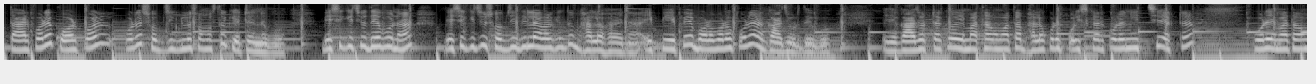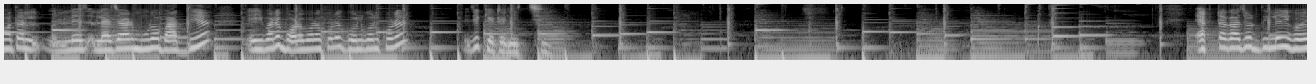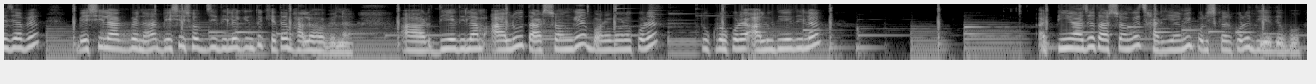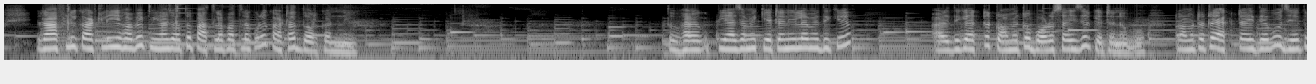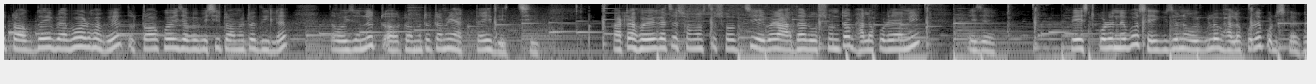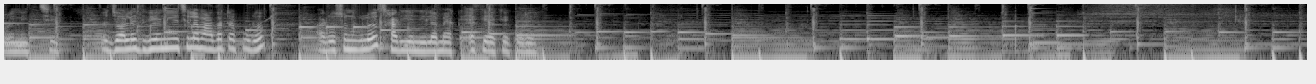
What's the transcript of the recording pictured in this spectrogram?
তারপরে পরপর করে সবজিগুলো সমস্ত কেটে নেব। বেশি কিছু দেব না। বেশি কিছু সবজি দিলে আবার কিন্তু ভালো হয় না। এই পেঁপে বড় বড় করে আর গাজর দেব। এই যে গাজরটাকেও এ মাথা ও মাথা ভালো করে পরিষ্কার করে নিচ্ছি একটা। করে এ মাথা ও মাথা লেজার মুড়ো বাদ দিয়ে এইবারে বড় বড় করে গোল গোল করে এই যে কেটে নিচ্ছি। একটা গাজর দিলেই হয়ে যাবে। বেশি লাগবে না। বেশি সবজি দিলে কিন্তু খেতে ভালো হবে না। আর দিয়ে দিলাম আলু, তার সঙ্গে বড় বড় করে টুকরো করে আলু দিয়ে দিলাম। আর পেঁয়াজও তার সঙ্গে ছাড়িয়ে আমি পরিষ্কার করে দিয়ে দেব। রাফলি কাটলেই হবে, পেঁয়াজ অত পাতলা পাতলা করে কাটার দরকার নেই। তো পেঁয়াজ আমি কেটে নিলাম এদিকে। আর এদিকে একটা টমেটো বড় সাইজের কেটে নেব। টমেটোটা একটাই দেবো, যেহেতু টক দই ব্যবহার হবে, তো টক হয়ে যাবে বেশি টমেটো দিলে। তো ওই জন্য টমেটোটা আমি একটাই দিচ্ছি। কাটা হয়ে গেছে সমস্ত সবজি, এবার আদা, রসুনটা ভালো করে আমি এই যে পেস্ট করে নেব, সেই জন্য ওইগুলো ভালো করে পরিষ্কার করে নিচ্ছি। তো জলে ধুয়ে নিয়েছিলাম আদাটা পুরো, আর রসুনগুলো ছাড়িয়ে নিলাম এক, একে একে করে।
